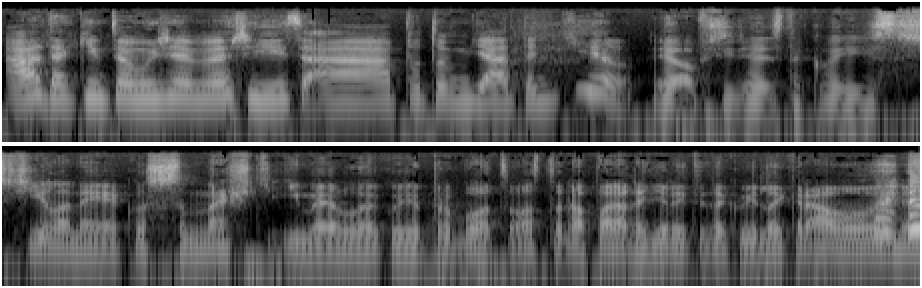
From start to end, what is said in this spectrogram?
Ale tak jim to můžeme říct a potom udělat ten díl. Jo, přijde z takový šílený jako smršť e-mailu, jakože pro boha, co vás to napadá, nedělejte takovýhle krávoviny.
